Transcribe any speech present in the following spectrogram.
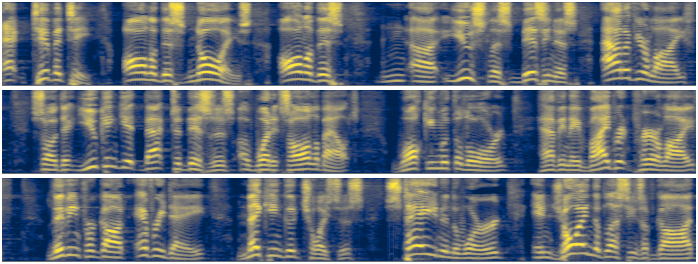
activity, all of this noise, all of this uh, useless busyness out of your life so that you can get back to business of what it's all about walking with the Lord, having a vibrant prayer life, living for God every day, making good choices, staying in the Word, enjoying the blessings of God,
